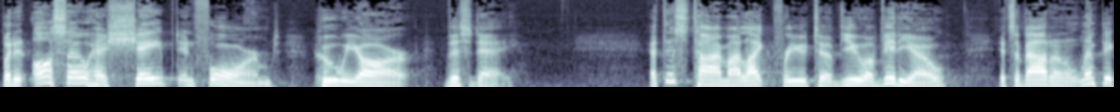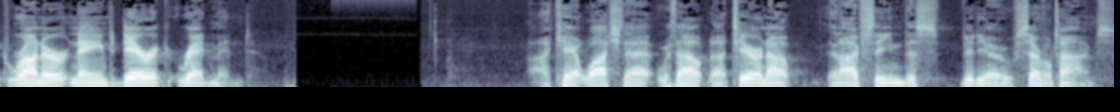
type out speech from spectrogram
but it also has shaped and formed who we are this day. At this time, I'd like for you to view a video. It's about an Olympic runner named Derek Redmond. I can't watch that without uh, tearing up, and I've seen this video several times.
